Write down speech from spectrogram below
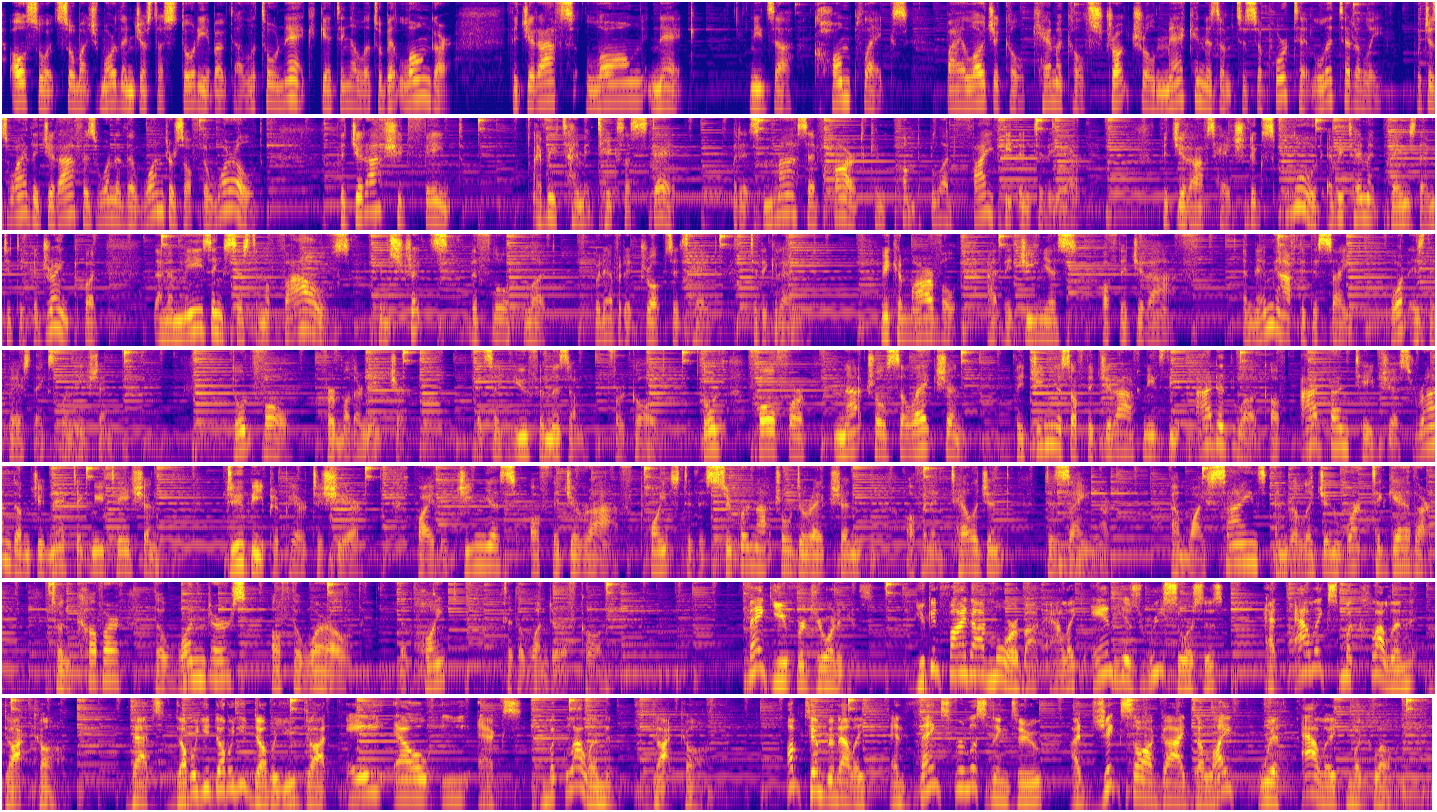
Also, it's so much more than just a story about a little neck getting a little bit longer. The giraffe's long neck needs a complex biological, chemical, structural mechanism to support it literally, which is why the giraffe is one of the wonders of the world. The giraffe should faint every time it takes a step, but its massive heart can pump blood five feet into the air. The giraffe's head should explode every time it bends down to take a drink, but an amazing system of valves constricts the flow of blood whenever it drops its head to the ground. We can marvel at the genius of the giraffe, and then we have to decide what is the best explanation. Don't fall for Mother Nature. It's a euphemism for God. Don't fall for natural selection. The genius of the giraffe needs the added luck of advantageous random genetic mutation. Do be prepared to share why the genius of the giraffe points to the supernatural direction of an intelligent designer, and why science and religion work together to uncover the wonders of the world that point to the wonder of God. Thank you for joining us. You can find out more about Alec and his resources at alexmcclellan.com. That's www.alexmcclellan.com. I'm Tim Donnelly, and thanks for listening to A Jigsaw Guide to Life with Alec McClellan.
